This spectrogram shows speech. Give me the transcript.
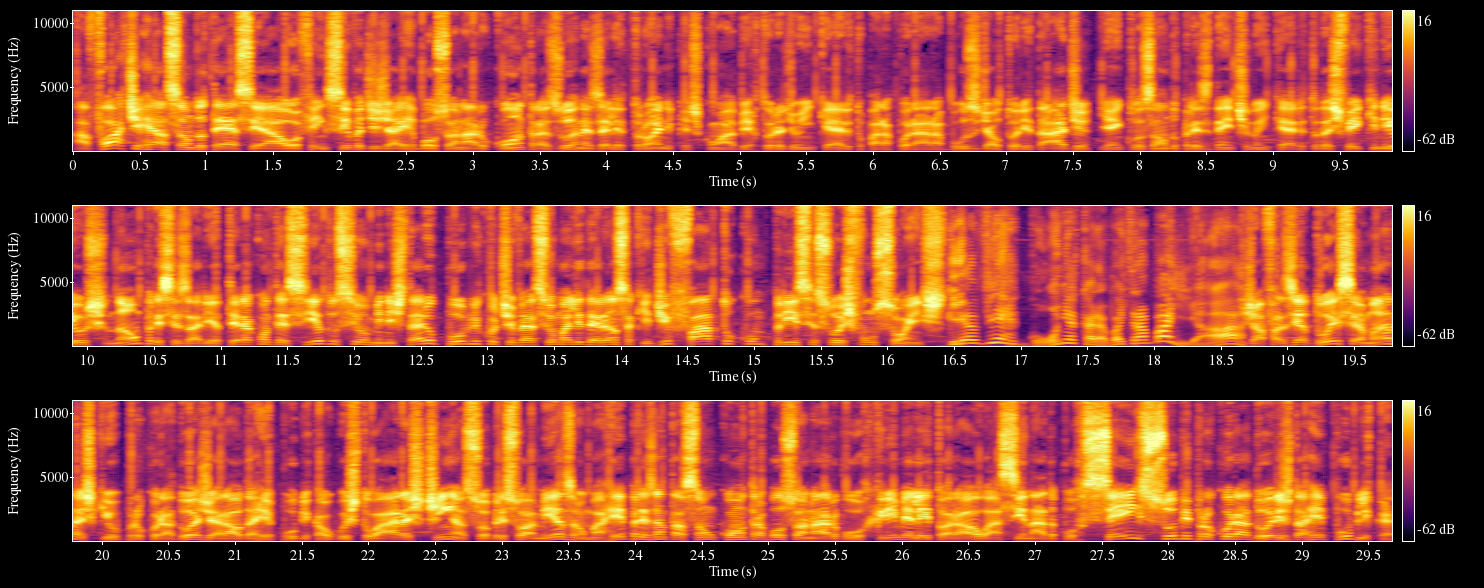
A forte reação do TSE à ofensiva de Jair Bolsonaro contra as urnas eletrônicas, com a abertura de um inquérito para apurar abuso de autoridade e a inclusão do presidente no inquérito das fake news, não precisaria ter acontecido se o Ministério Público tivesse uma liderança que de fato cumprisse suas funções. Cria vergonha, cara, vai trabalhar. Já fazia duas semanas que o Procurador-Geral da República, Augusto Aras, tinha sobre sua mesa uma representação contra Bolsonaro por crime eleitoral assinada por seis subprocuradores da República.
